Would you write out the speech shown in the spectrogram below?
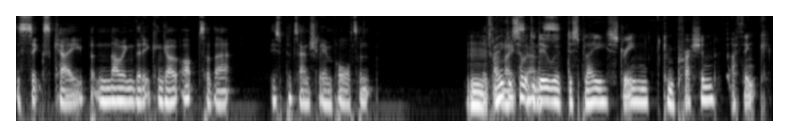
the 6K, but knowing that it can go up to that is potentially important. Mm. I think it's something sense. to do with display stream compression. I think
